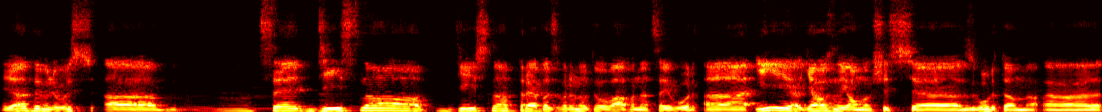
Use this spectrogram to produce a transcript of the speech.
Я дивлюсь, а це дійсно, дійсно треба звернути увагу на цей гурт. А, і я ознайомившись е, з гуртом. е,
